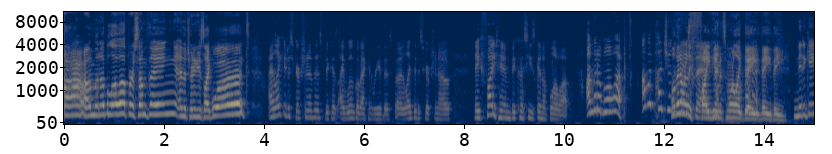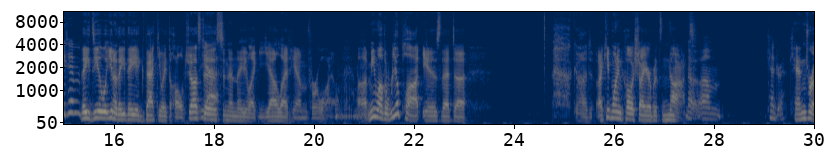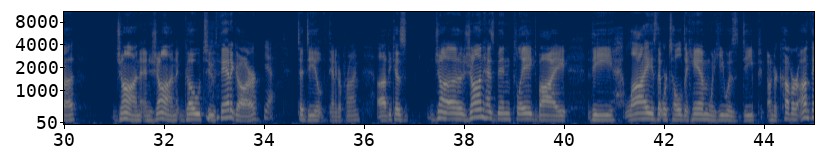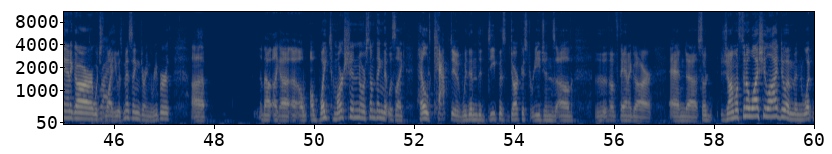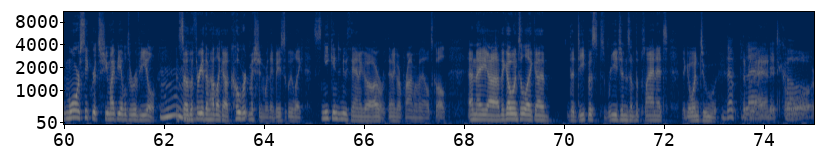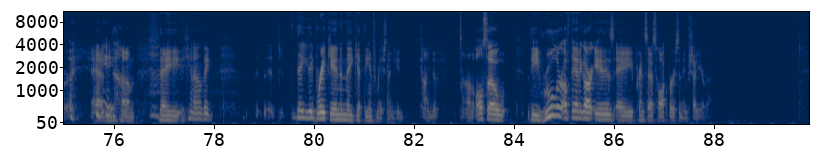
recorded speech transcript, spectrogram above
I'm gonna blow up or something," and the Trinity's like, "What?" I like your description of this because I will go back and read this, but I like the description of they fight him because he's gonna blow up. I'm gonna blow up. I'm gonna punch you in the face. Well, the they don't really then. fight him. It's more like they they they Mitigate him. they deal with you know they they evacuate the Hall of Justice Yeah. and then they like yell at him for a while. Uh, meanwhile, the real plot is that. Uh, God, I keep wanting to call her Shire, but it's not. no, um, Kendra. Kendra, John, and J'onn go to Thanagar. Yeah. to deal Thanagar Prime uh, because J'onn, J'onn has been plagued by the lies that were told to him when he was deep undercover on Thanagar, which is why he was missing during the rebirth. Uh, about like a, a a white Martian or something that was like held captive within the deepest, darkest regions of of Thanagar. And uh, so J'onn wants to know why she lied to him and what more secrets she might be able to reveal. And so the three of them have like a covert mission where they basically like sneak into New Thanagar or Thanagar Prime, whatever the hell it's called, and they uh, they go into like a the deepest regions of the planet. They go into The the planet, planet core. core. and um, they, you know, they they they break in and they get the information they need, kind of. Um, also, the ruler of Thanagar is a princess hawk person named Shayera,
